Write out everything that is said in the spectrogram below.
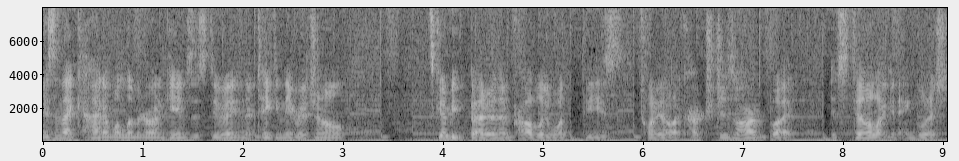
Isn't that kind of what Limited Run Games is doing? They're taking the original. It's to be better than probably what these $20 cartridges are, but it's still like an English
